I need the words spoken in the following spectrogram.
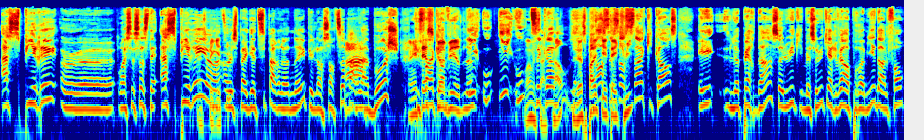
aspirer un... euh, ouais, c'est ça. C'était aspirer Un spaghetti. un spaghetti par le nez puis le sortir par Ah. la bouche. Un puis test faire comme COVID, là. I-ou, I-ou. Ouais, mais c'est ça comme... J'espère qu'il c'est était ça, cuit. sang qui casse. Et le perdant, celui qui, ben, celui qui arrivait en premier, dans le fond,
